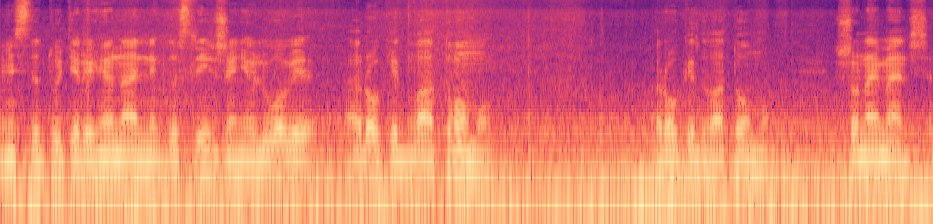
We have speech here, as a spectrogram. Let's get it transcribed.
в Інституті регіональних досліджень у Львові роки два тому. Роки два тому, щонайменше.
